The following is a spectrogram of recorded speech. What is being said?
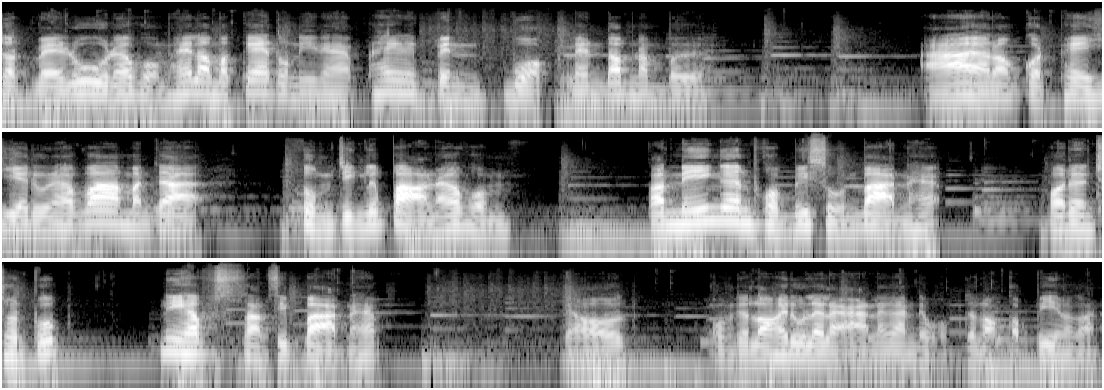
dot value นะครับผมให้เรามาแก้ตรงนี้นะครับ ให้เป็นบวก random number อ่าเดี๋ยวลองกด pay here ดูนะครับว่ามันจะสุ่มจริงหรือเปล่านะครับผม ตอนนี้เงินผมมีศูนย์บาทนะฮะพอเดินชนปุ๊บ นี่ครับ 30 บาทนะครับ เดี๋ยวผมจะลองให้ดูหลาย ๆ อันแล้วกัน เดี๋ยวผมจะลอง copy มาก่อน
